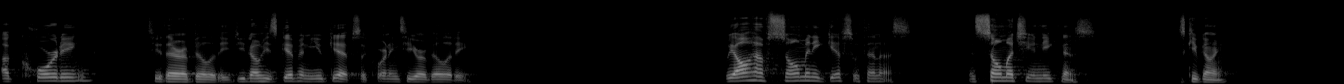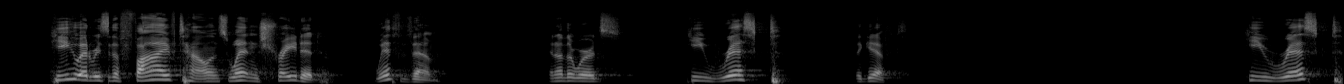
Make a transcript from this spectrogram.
according to their ability. Do you know he's given you gifts according to your ability? We all have so many gifts within us and so much uniqueness. Let's keep going. He who had received the five talents went and traded with them. In other words, he risked the gift. He risked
